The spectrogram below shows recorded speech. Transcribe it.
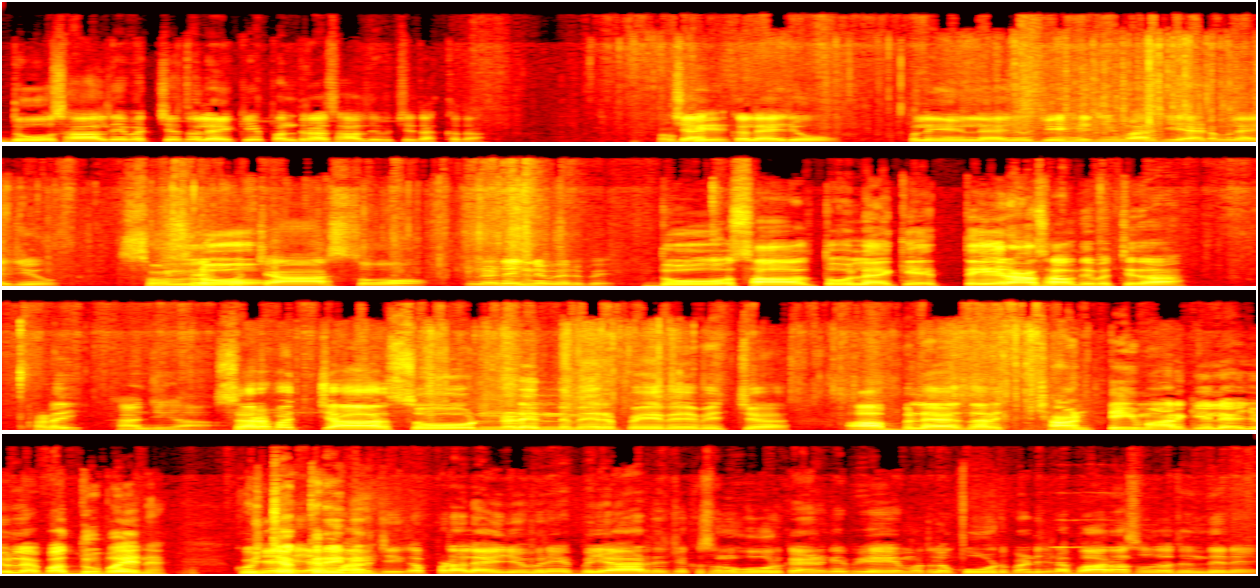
2 2 ਸਾਲ ਦੇ ਬੱਚੇ ਤੋਂ ਲੈ ਕੇ 15 ਸਾਲ ਦੇ ਬੱਚੇ ਤੱਕ ਦਾ। ਚੈੱਕ ਲੈ ਜਾਓ ਪਲੇਨ ਲੈ ਜਾਓ ਜਿਹੇ ਜੀ ਮਰਜ਼ੀ ਆਈਟਮ ਲੈ ਜਿਓ ਸੁਣ ਸਿਰਫ ਲਓ। 499 ਰੁਪਏ। 2 ਸਾਲ ਤੋਂ ਲੈ ਕੇ 13 ਸਾਲ ਦੇ ਬੱਚੇ ਦਾ। ਹੜਾ ਜੀ? ਹਾਂਜੀ ਹਾਂ। ਸਿਰਫ 499 ਰੁਪਏ ਦੇ ਵਿੱਚ ਆ ਬਲੇਜ਼ਰ ਛਾਂਟੀ ਮਾਰ ਕੇ ਲੈ ਜਾਓ ਲੈ ਵਾਧੂ ਪਏ ਨੇ। ਕੋਈ ਚੱਕਰ ਹੀ ਨਹੀਂ। ਮਰਜ਼ੀ ਕੱਪੜਾ ਲੈ ਜਾਓ ਵੀਰੇ ਬਾਜ਼ਾਰ ਦੇ ਚ ਨੂੰ ਹੋਰ ਕਹਿਣਗੇ ਵੀ ਇਹ ਮਤਲਬ ਕੋਟ ਪੈਂਟ ਜਿਹੜਾ 1200 ਦਾ ਦਿੰਦੇ ਨੇ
